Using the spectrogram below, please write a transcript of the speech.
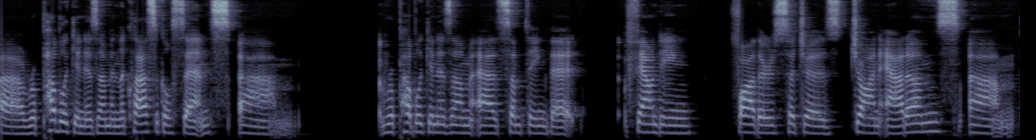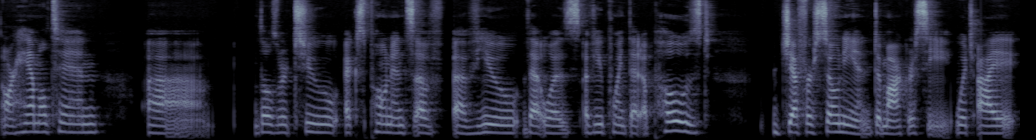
uh, republicanism in the classical sense. Um, republicanism as something that founding fathers such as John Adams um, or Hamilton. Uh, those were two exponents of a view that was a viewpoint that opposed Jeffersonian democracy, which I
